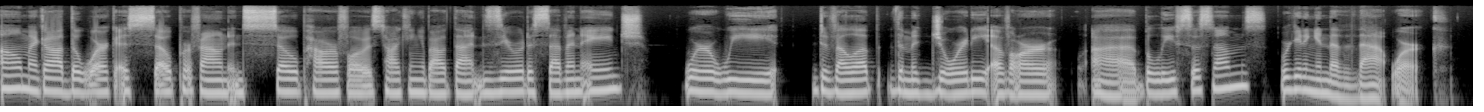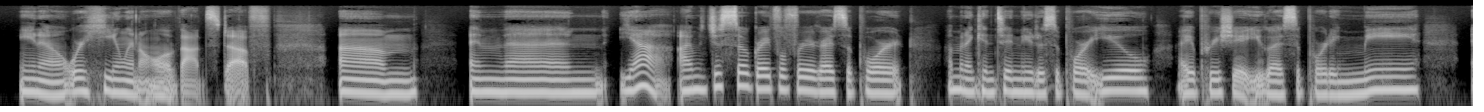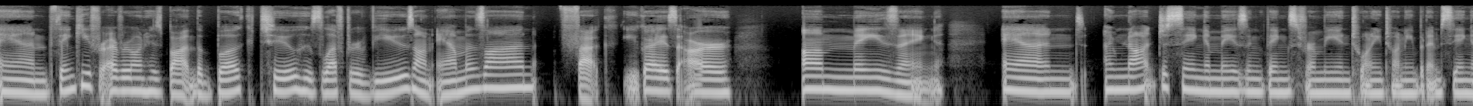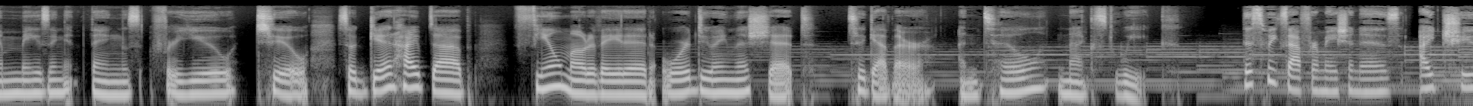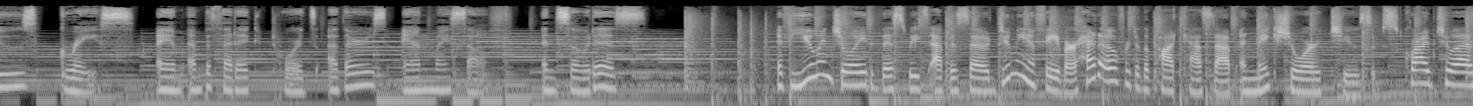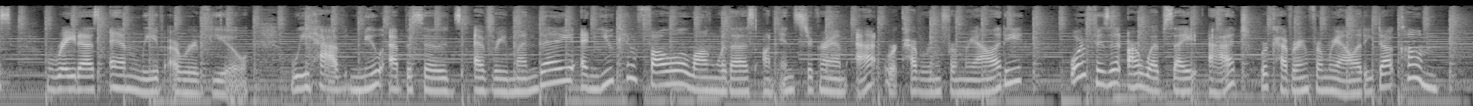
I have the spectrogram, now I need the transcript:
Oh my God, the work is so profound and so powerful. I was talking about that zero to seven age where we develop the majority of our uh, belief systems. We're getting into that work. You know, we're healing all of that stuff. Um, and then, yeah, I'm just so grateful for your guys' support. I'm going to continue to support you. I appreciate you guys supporting me. And thank you for everyone who's bought the book too, who's left reviews on Amazon. Fuck, you guys are amazing. And I'm not just seeing amazing things for me in 2020, but I'm seeing amazing things for you too. So get hyped up, feel motivated. We're doing this shit together. Until next week. This week's affirmation is I choose grace. I am empathetic towards others and myself. And so it is. If you enjoyed this week's episode, do me a favor, head over to the podcast app and make sure to subscribe to us, rate us, and leave a review. We have new episodes every Monday, and you can follow along with us on Instagram at Recovering From Reality or visit our website at recoveringfromreality.com.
